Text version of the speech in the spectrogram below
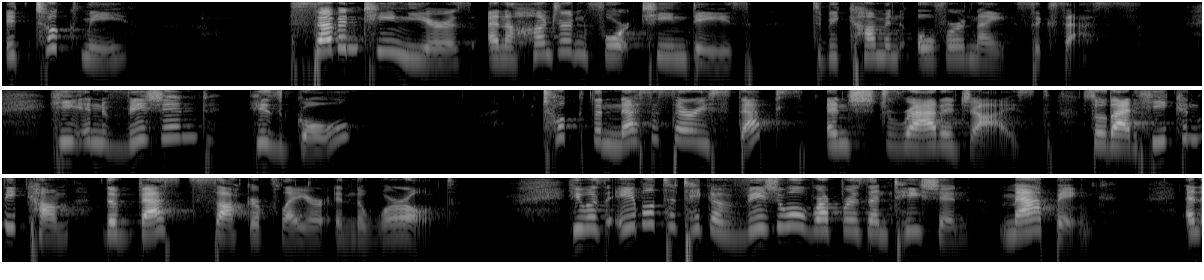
It took me 17 years and 114 days to become an overnight success. He envisioned his goal took the necessary steps and strategized so that he can become the best soccer player in the world. He was able to take a visual representation, mapping, and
